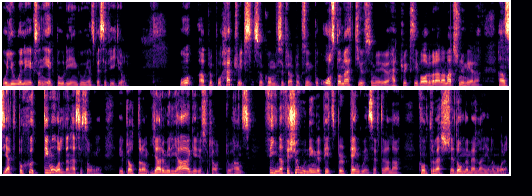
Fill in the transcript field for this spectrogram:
och Joel Eriksson Ek borde ingå i en specifik roll. Och apropå hattricks så kommer vi såklart också in på Auston Matthews som jag gör hattricks i var och varannan match numera. Hans jakt på 70 mål den här säsongen. Vi pratar om Jaromir Jagr såklart och hans fina försoning med Pittsburgh Penguins efter alla kontroverser dem emellan genom åren.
